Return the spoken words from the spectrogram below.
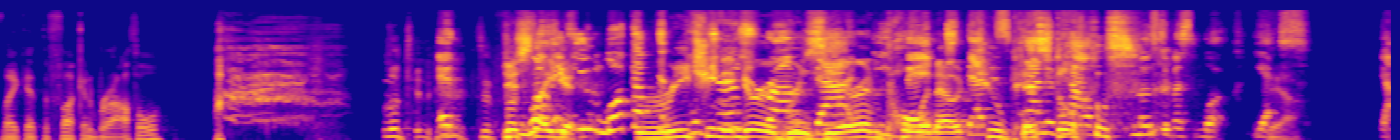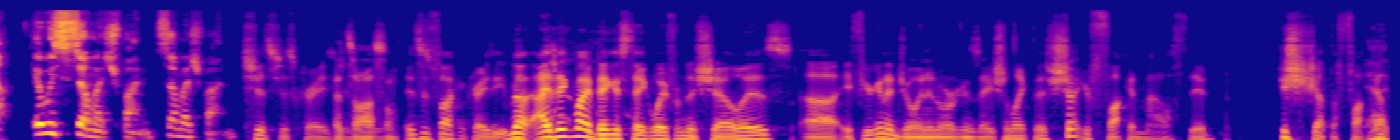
like at the fucking brothel? Looked at- And- Just well, like if you look up the reaching into her from brassiere that and pulling event, out two that's kind of how pistols. most of us look. Yes. Yeah. It was so much fun. So much fun. Shit's just crazy. That's to awesome. This is fucking crazy. But I think my biggest takeaway from the show is uh, if you're gonna join an organization like this, shut your fucking mouth, dude. Just shut the fuck Yeah, up.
